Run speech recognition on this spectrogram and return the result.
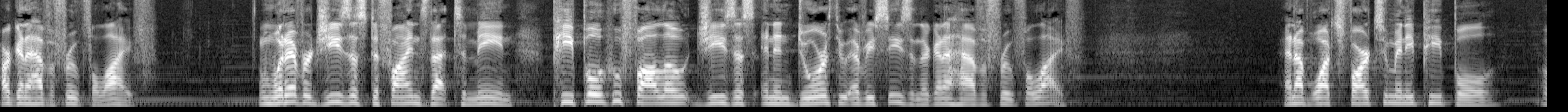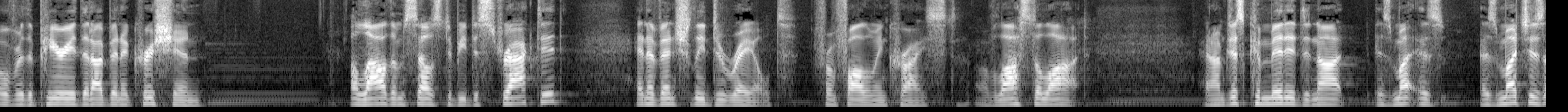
are going to have a fruitful life. And whatever Jesus defines that to mean, people who follow Jesus and endure through every season, they're going to have a fruitful life. And I've watched far too many people over the period that I've been a Christian allow themselves to be distracted and eventually derailed from following Christ. I've lost a lot. And I'm just committed to not, as much as, as much as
